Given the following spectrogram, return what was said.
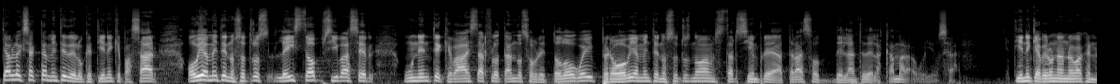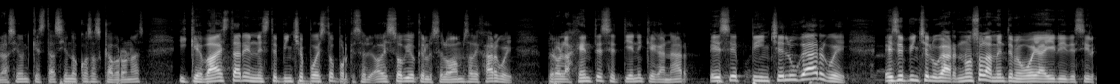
Te habla exactamente de lo que tiene que pasar. Obviamente nosotros, Laystop sí va a ser un ente que va a estar flotando sobre todo, güey, pero obviamente nosotros no vamos a estar siempre atrás o delante de la cámara, güey. O sea, tiene que haber una nueva generación que está haciendo cosas cabronas y que va a estar en este pinche puesto porque se- es obvio que se lo vamos a dejar, güey. Pero la gente se tiene que ganar ese pinche lugar, güey. Ese pinche lugar. No solamente me voy a ir y decir,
